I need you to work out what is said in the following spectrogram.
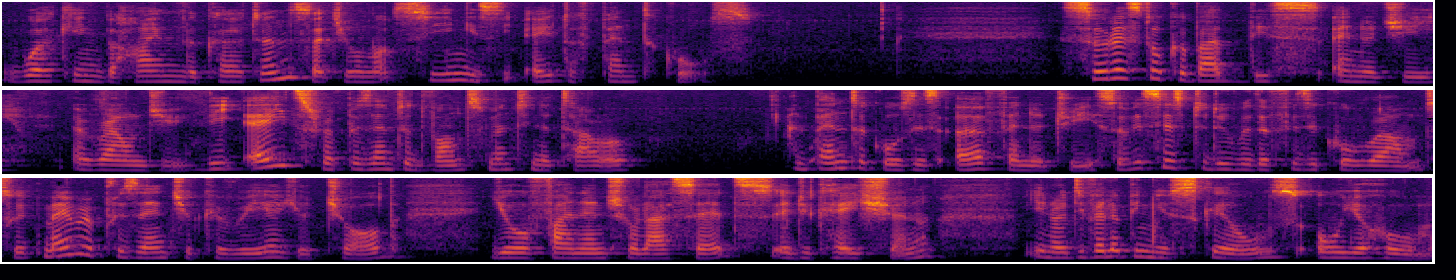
working behind the curtains that you're not seeing, is the Eight of Pentacles. So let's talk about this energy around you. The eights represent advancement in the tarot, and Pentacles is earth energy, so this is to do with the physical realm. So it may represent your career, your job, your financial assets, education, you know, developing your skills or your home.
